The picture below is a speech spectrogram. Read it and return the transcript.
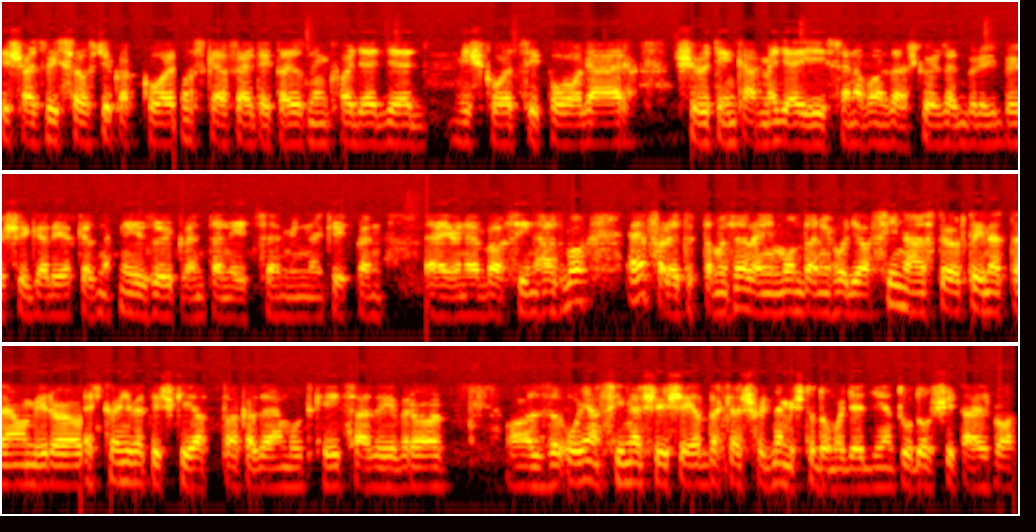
és ha ezt visszaosztjuk, akkor azt kell feltételeznünk, hogy egy-egy miskolci polgár, sőt inkább megyei, hiszen a vonzás körzetből is bőséggel érkeznek nézők, vente négyszer mindenképpen eljön ebbe a színházba. Elfelejtettem az elején mondani, hogy a színház története, amiről egy könyvet is kiadtak az elmúlt 200 évről, az olyan színes és érdekes, hogy nem is tudom, hogy egy ilyen tudósításban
